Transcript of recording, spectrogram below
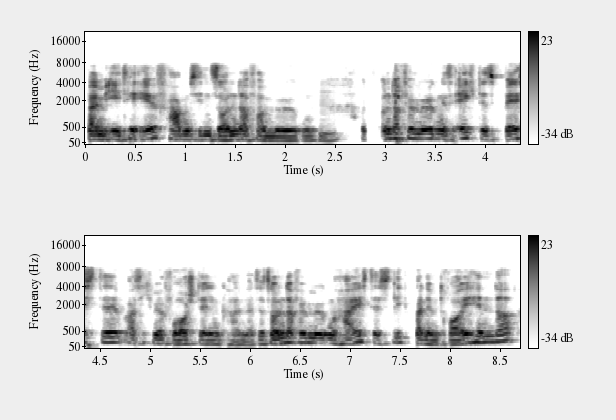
Beim ETF haben Sie ein Sondervermögen. Mhm. Und Sondervermögen ist echt das Beste, was ich mir vorstellen kann. Also Sondervermögen heißt, es liegt bei einem Treuhänder.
